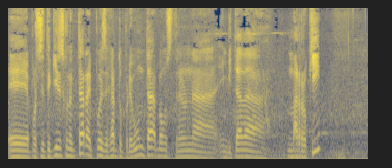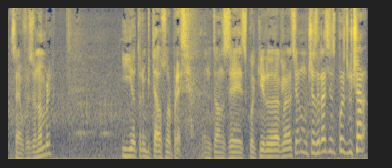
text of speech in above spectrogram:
Eh, por si te quieres conectar, ahí puedes dejar tu pregunta. Vamos a tener una invitada marroquí, se me fue su nombre, y otro invitado sorpresa. Entonces, cualquier duda o aclaración, muchas gracias por escuchar.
